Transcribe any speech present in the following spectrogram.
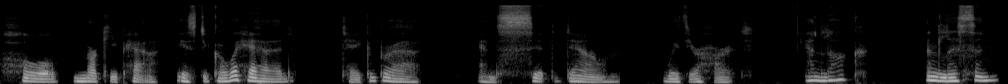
whole murky path is to go ahead, take a breath, and sit down with your heart and look and listen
